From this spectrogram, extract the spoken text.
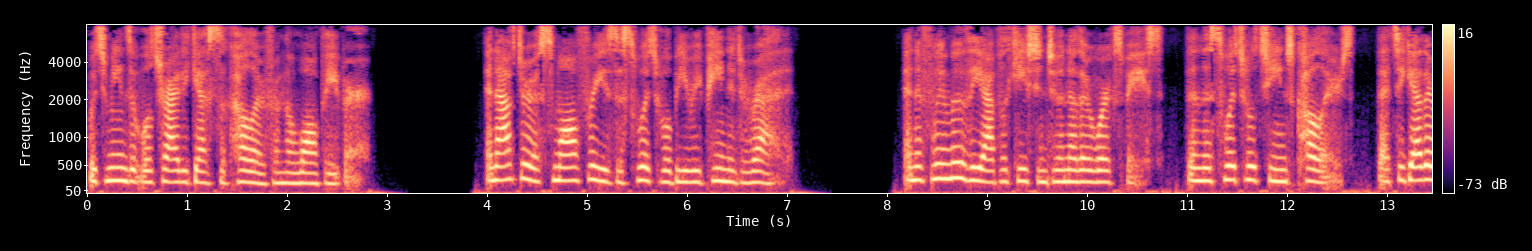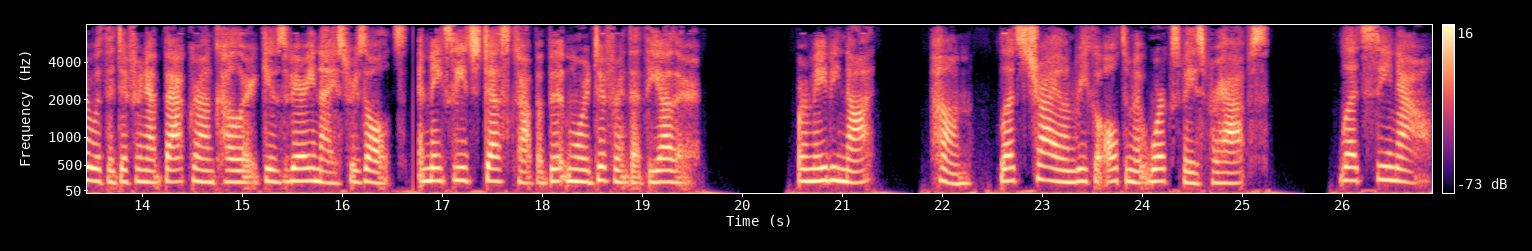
which means it will try to guess the color from the wallpaper. And after a small freeze the switch will be repainted to red. And if we move the application to another workspace, then the switch will change colors, that together with a different app background color it gives very nice results, and makes each desktop a bit more different than the other. Or maybe not? Hum, let's try on Rika Ultimate Workspace perhaps? Let's see now!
